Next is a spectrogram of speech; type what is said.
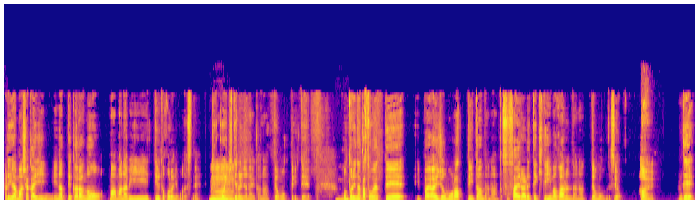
あるいはまあ社会人になってからの、まあ学びっていうところにもですね、結構生きてるんじゃないかなって思っていて、本当に。になんかそうやっていっぱい愛情をもらっていたんだなと、支えられてきて今があるんだなって思うんですよ。はい。で、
